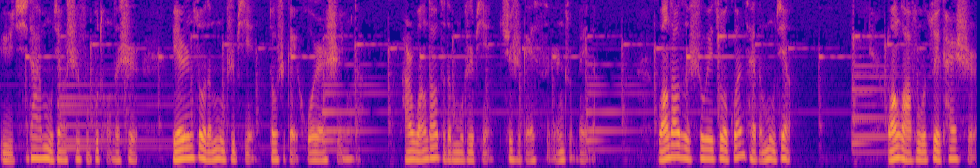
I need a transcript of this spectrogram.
与其他木匠师傅不同的是，别人做的木制品都是给活人使用的，而王刀子的木制品却是给死人准备的。王刀子是位做棺材的木匠。王寡妇最开始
